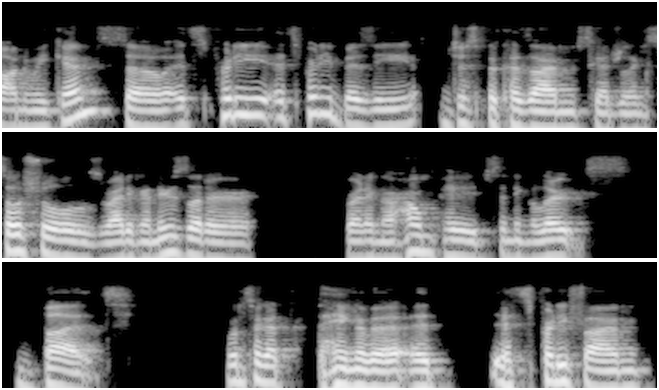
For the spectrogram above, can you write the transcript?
on weekends. So it's pretty it's pretty busy just because I'm scheduling socials, writing a newsletter, writing our homepage, sending alerts. But once I got the hang of it, it it's pretty fun,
